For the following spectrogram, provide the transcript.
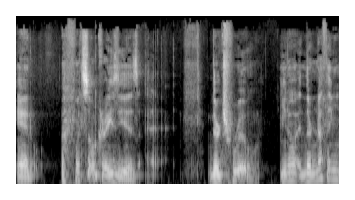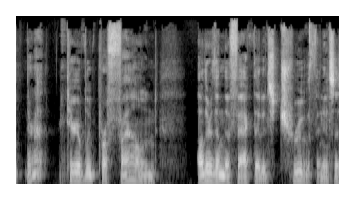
and what's so crazy is uh, they're true. You know, they're nothing. They're not terribly profound other than the fact that it's truth and it's a,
